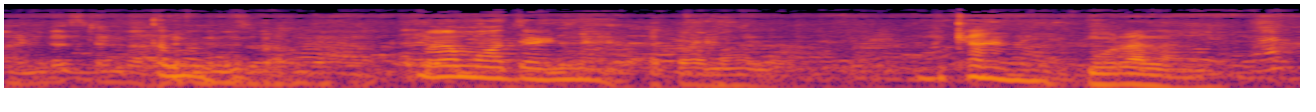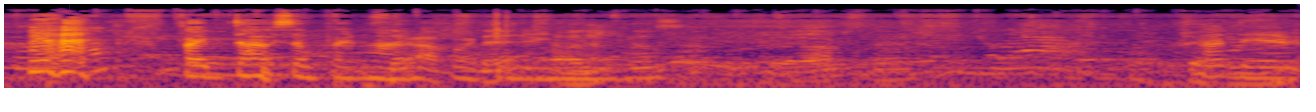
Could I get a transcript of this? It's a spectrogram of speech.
understand the Ito mga, mga modern na. Ito ang mahal. Magkano? Mura lang. 5,549. Ah, there.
